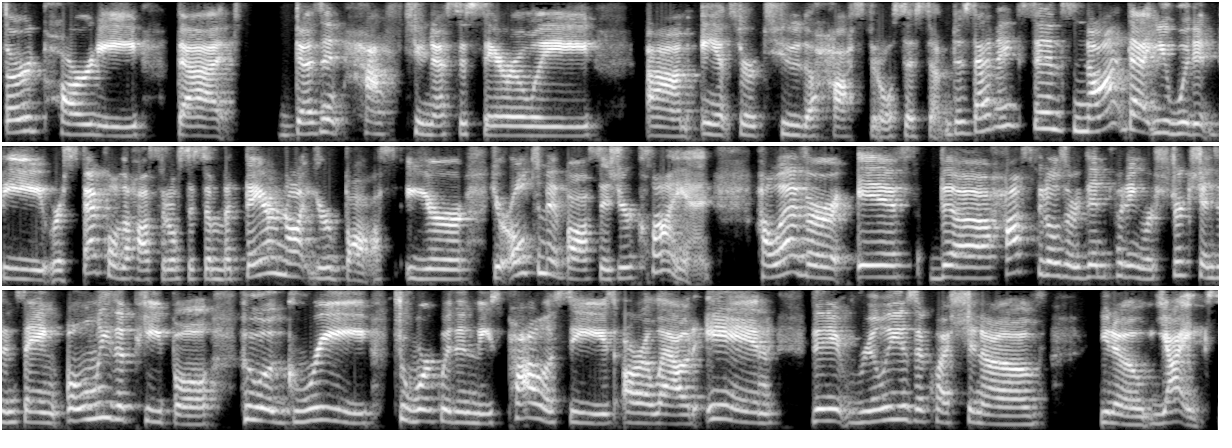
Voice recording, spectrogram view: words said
third party that doesn't have to necessarily um, answer to the hospital system. Does that make sense? Not that you wouldn't be respectful of the hospital system, but they are not your boss. Your your ultimate boss is your client. However, if the hospitals are then putting restrictions and saying only the people who agree to work within these policies are allowed in, then it really is a question of you know, yikes,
